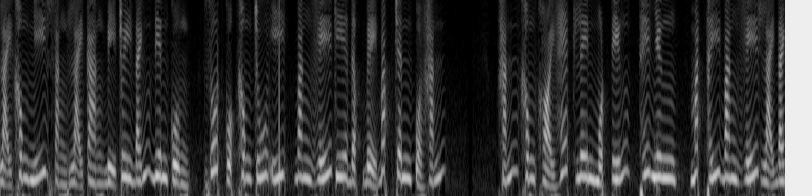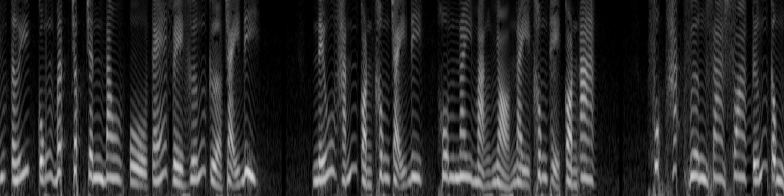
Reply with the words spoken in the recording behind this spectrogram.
lại không nghĩ rằng lại càng bị truy đánh điên cuồng, rốt cuộc không chú ý băng ghế kia đập bể bắp chân của hắn. Hắn không khỏi hét lên một tiếng, thế nhưng, mắt thấy băng ghế lại đánh tới, cũng bất chấp chân đau, ồ té về hướng cửa chạy đi. Nếu hắn còn không chạy đi, hôm nay mạng nhỏ này không thể còn a Phúc Hắc Vương ra xoa tướng công.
